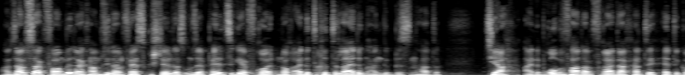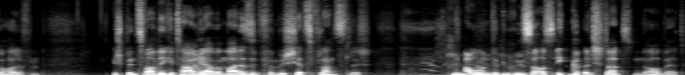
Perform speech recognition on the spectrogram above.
Am Samstagvormittag haben sie dann festgestellt, dass unser pelziger Freund noch eine dritte Leitung angebissen hatte. Tja, eine Probefahrt am Freitag hatte, hätte geholfen. Ich bin zwar Vegetarier, aber Male sind für mich jetzt pflanzlich. Dauernde Grüße aus Ingolstadt, Norbert.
